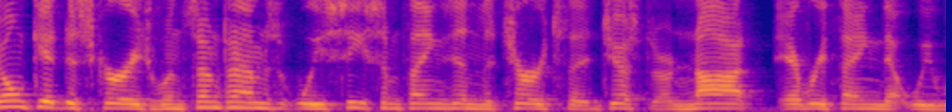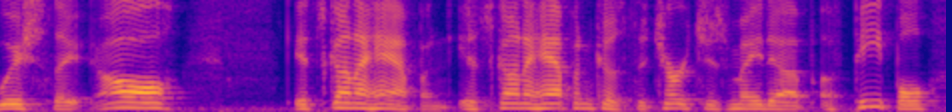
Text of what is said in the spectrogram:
don't get discouraged when sometimes we see some things in the church that just are not everything that we wish they oh it's going to happen. It's going to happen because the church is made up of people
